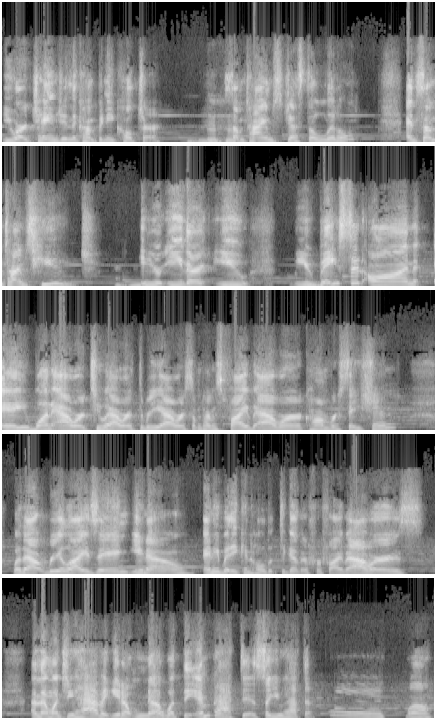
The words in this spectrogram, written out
you are changing the company culture. Mhm. Mhm. Sometimes just a little, and sometimes huge. Mhm. You're either you you base it on a one hour, two hour, three hour, sometimes five hour conversation without realizing, you know, anybody can hold it together for five hours. And then once you have it, you don't know what the impact is. So you have to, eh, well,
